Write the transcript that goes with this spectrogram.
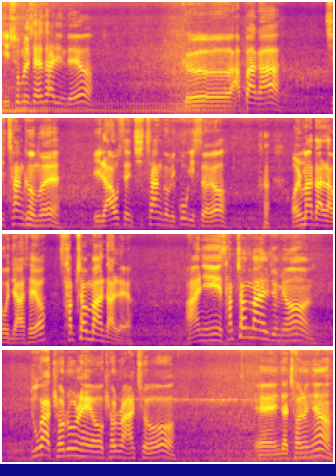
이 23살인데요. 그 아빠가 지창금을 이 라오스엔 지창금이 꼭 있어요. 얼마 달라고 이제 아세요? 3천만 원 달래요. 아니 3천만 원 주면 누가 결혼을 해요? 결혼 안 쳐. 예, 이제 저는요.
